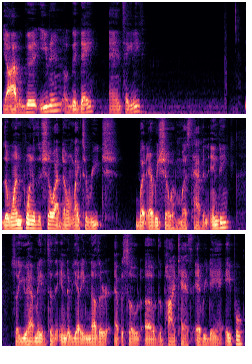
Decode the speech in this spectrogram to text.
y'all have a good evening a good day and take it easy. The one point of the show I don't like to reach, but every show must have an ending. So, you have made it to the end of yet another episode of the podcast every day in April.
